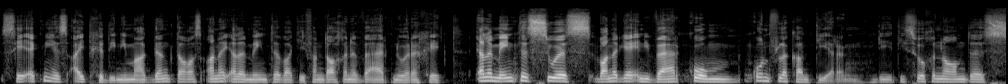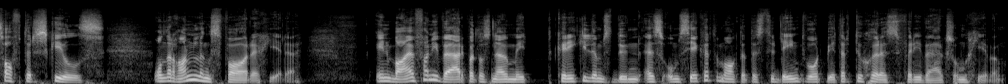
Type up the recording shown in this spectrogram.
sê ek nie is uitgedien nie, maar ek dink daar's ander elemente wat jy vandag in 'n werk nodig het. Elemente soos wanneer jy in die werk kom, konflikhantering, die die sogenaamde softer skills, onderhandelingsvaardighede. En baie van die werk wat ons nou met kurrikulums doen is om seker te maak dat 'n student word beter toegerus vir die werksomgewing.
